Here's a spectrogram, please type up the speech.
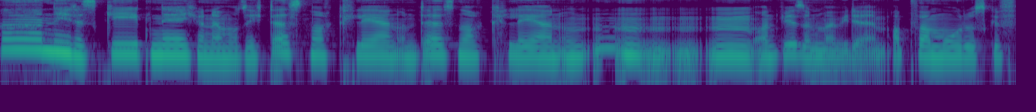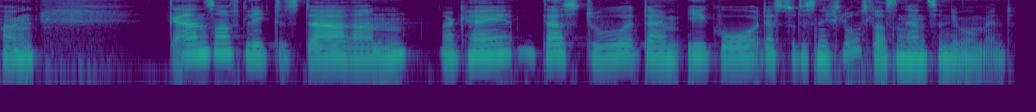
ah, nee, das geht nicht. Und dann muss ich das noch klären und das noch klären und, mm, mm, mm, und wir sind mal wieder im Opfermodus gefangen. Ganz oft liegt es daran, okay, dass du deinem Ego, dass du das nicht loslassen kannst in dem Moment.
